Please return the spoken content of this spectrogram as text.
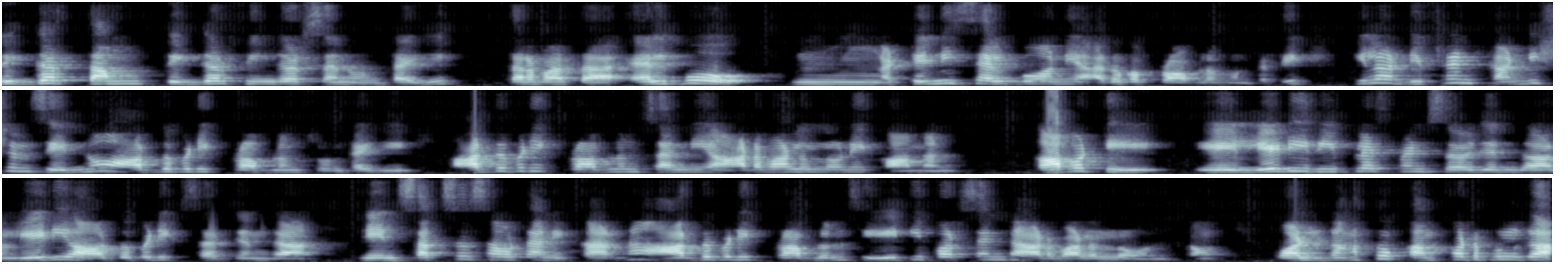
ట్రిగ్గర్ థమ్ ట్రిగ్గర్ ఫింగర్స్ అని ఉంటాయి. తర్వాత ఎల్బో టెన్నిస్ ఎల్బో అని అదొక ప్రాబ్లం ఉంటుంది. ఇలా డిఫరెంట్ కండిషన్స్ ఎన్నో ఆర్థోపెడిక్ ప్రాబ్లమ్స్ ఉంటాయి. ఆర్థోపెడిక్ ప్రాబ్లమ్స్ అన్ని ఆడవాళ్ళలోనే కామన్. కాబట్టి ఏ లేడీ రీప్లేస్మెంట్ సర్జన్గా లేడీ ఆర్థోపెడిక్ సర్జన్గా నేను సక్సెస్ అవటానికి కారణం ఆర్థోపెడిక్ ప్రాబ్లమ్స్ ఎయిటీ పర్సెంట్ ఆడవాళ్ళలో ఉంటాం. వాళ్ళు నాతో కంఫర్టబుల్గా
